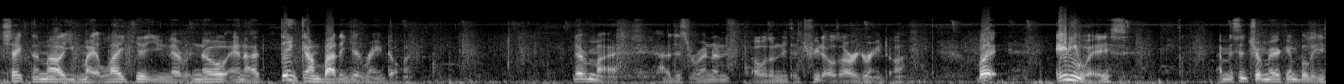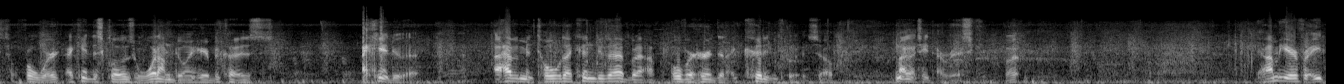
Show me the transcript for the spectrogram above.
Check them out. You might like it. You never know. And I think I'm about to get rained on. Never mind. I just ran on, I was underneath the tree that was already rained on. But anyways, I'm in Central American Belize for work. I can't disclose what I'm doing here because I can't do that. I haven't been told I couldn't do that, but I've overheard that I couldn't do it. So I'm not gonna take that risk. But I'm here for eight.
